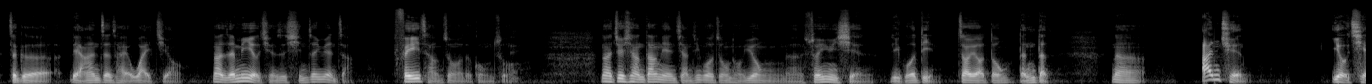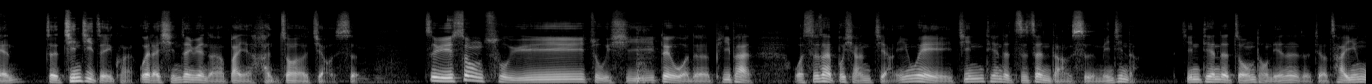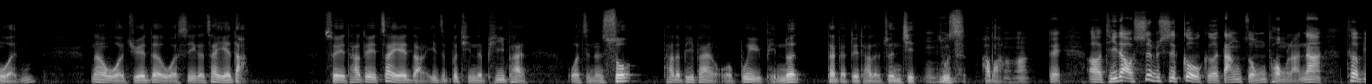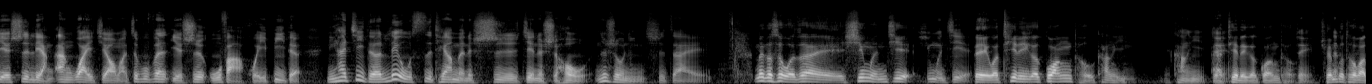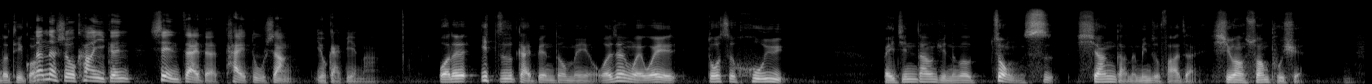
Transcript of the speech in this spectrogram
这个两岸政策还有外交，那人民有钱是行政院长非常重要的工作。那就像当年蒋经国总统用了孙运贤、李国鼎、赵耀东等等。那安全有钱，这经济这一块，未来行政院长要扮演很重要的角色。至于宋楚瑜主席对我的批判，我实在不想讲，因为今天的执政党是民进党，今天的总统连任者叫蔡英文。那我觉得我是一个在野党，所以他对在野党一直不停的批判，我只能说他的批判我不予评论，代表对他的尊敬，如此，好吧？哈，对，呃，提到是不是够格当总统了？那特别是两岸外交嘛，这部分也是无法回避的。您还记得六四天安门的事件的时候，那时候您是在那个时候我在新闻界，新闻界，对我剃了一个光头抗议，抗议，对，剃了一个光头，对，全部头发都剃光。那那时候抗议跟现在的态度上。有改变吗？我的一直改变都没有。我认为我也多次呼吁北京当局能够重视香港的民主发展，希望双普选，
